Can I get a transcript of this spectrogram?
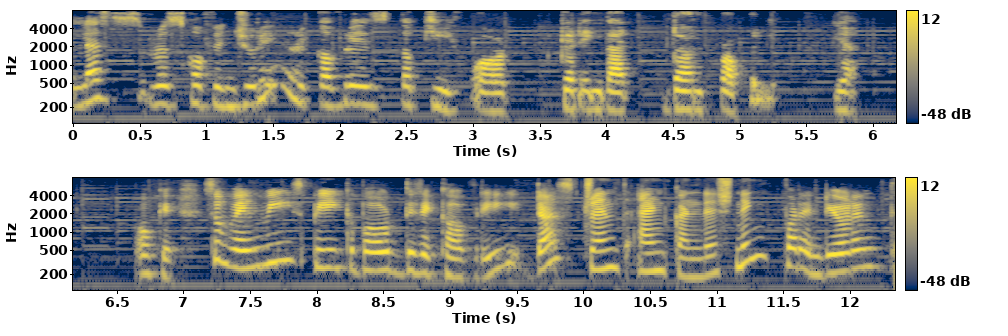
less risk of injury, recovery is the key for getting that done properly. Yeah. Okay, so when we speak about the recovery, does strength and conditioning for endurance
